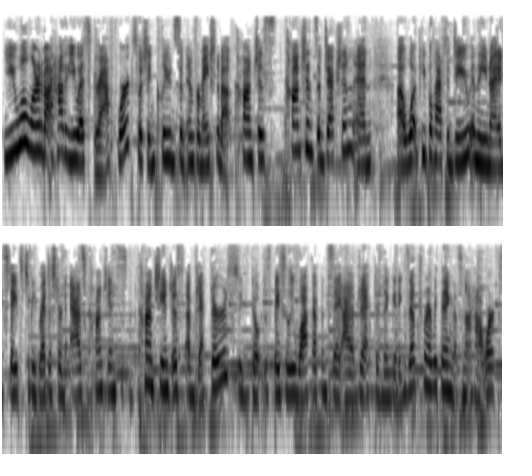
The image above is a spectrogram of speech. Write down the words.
You will learn about how the U.S. draft works, which includes some information about conscious, conscience objection and uh, what people have to do in the United States to be registered as conscience, conscientious objectors. So you don't just basically walk up and say, I object and then get exempt from everything. That's not how it works.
